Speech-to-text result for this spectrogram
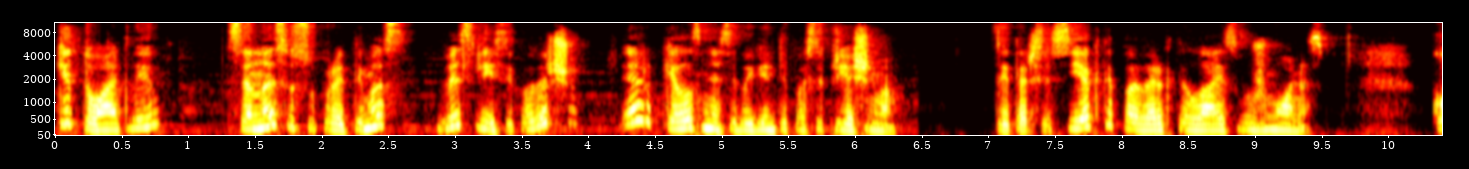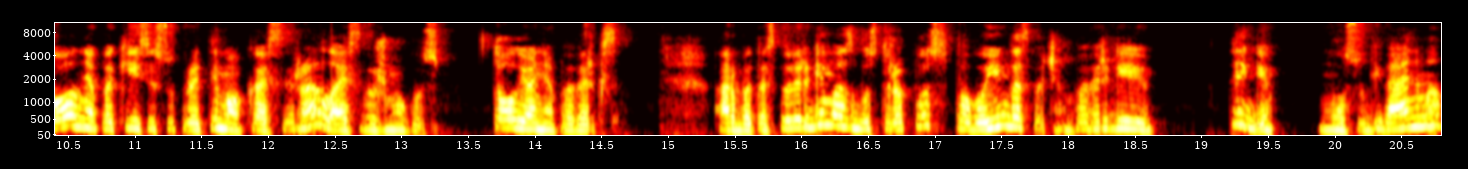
Kitu atveju, senasis supratimas vis lys į paviršių ir kels nesibaigianti pasipriešinimą. Tai tarsi siekti pavergti laisvus žmonės. Kol nepakeisi supratimo, kas yra laisvas žmogus, tol jo nepavergsi arba tas pavergimas bus trapus, pavojingas pačiam pavergėjui. Taigi, mūsų gyvenimą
